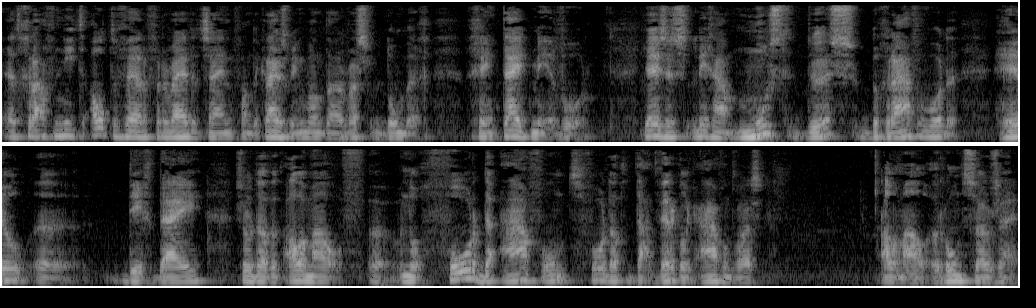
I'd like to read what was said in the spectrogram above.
het graf niet al te ver verwijderd zijn van de kruising, want daar was domweg geen tijd meer voor. Jezus lichaam moest dus begraven worden, heel uh, dichtbij zodat het allemaal uh, nog voor de avond, voordat het daadwerkelijk avond was, allemaal rond zou zijn.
